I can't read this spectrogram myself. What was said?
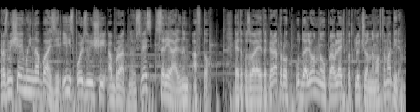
размещаемый на базе и использующий обратную связь с реальным авто – это позволяет оператору удаленно управлять подключенным автомобилем.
